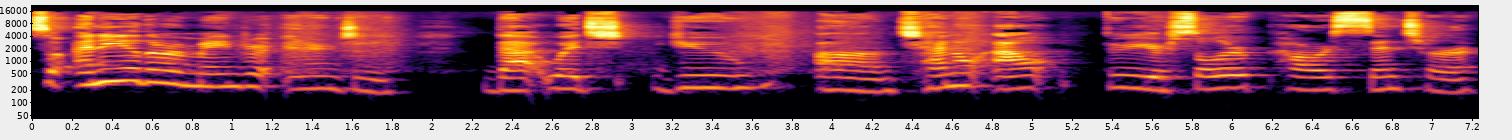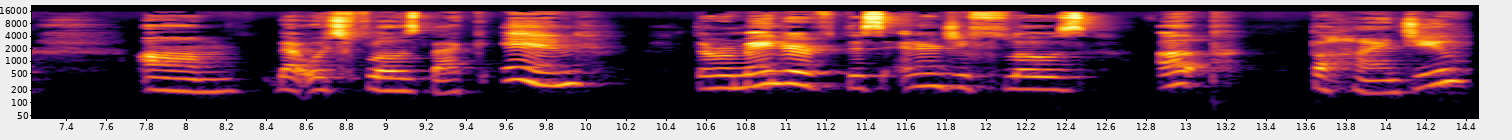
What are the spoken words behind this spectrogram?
So any of the remainder energy that which you um, channel out through your solar power center, um, that which flows back in, the remainder of this energy flows up behind you,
